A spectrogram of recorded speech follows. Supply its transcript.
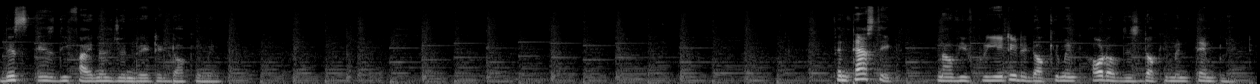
This is the final generated document. Fantastic! Now we've created a document out of this document template.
